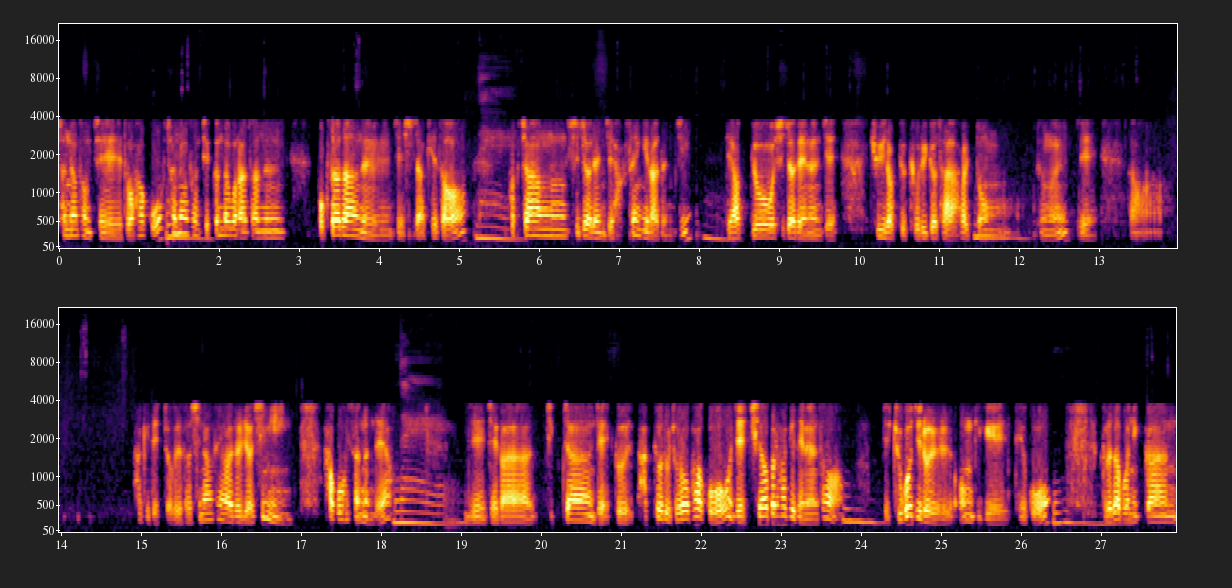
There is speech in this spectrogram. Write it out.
천년성체도 하고 음. 천년성체 끝나고 나서는 복사단을 이제 시작해서 네. 학창 시절에 이제 학생이라든지 음. 대학교 시절에는 이제 주일학교 교류교사 활동 음. 등을 이제 어 하게 됐죠. 그래서 신앙생활을 열심히 하고 있었는데요. 네. 이제 제가 직장 이제 그 학교를 졸업하고 이제 취업을 하게 되면서 음. 이제 주거지를 옮기게 되고 음. 그러다 보니까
